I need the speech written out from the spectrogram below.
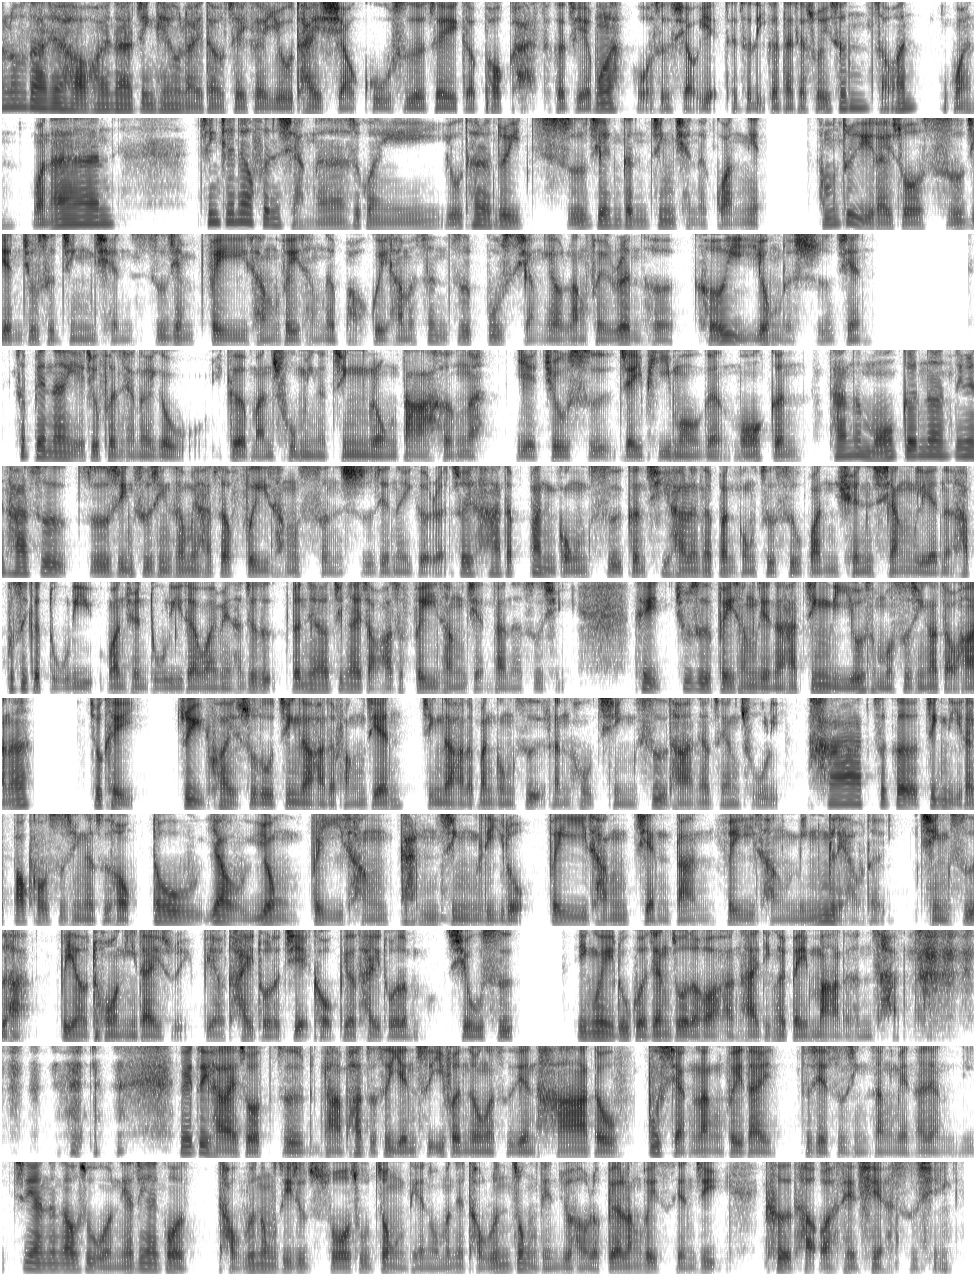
Hello，大家好，欢迎大家今天又来到这个犹太小故事的这个 Podcast 这个节目了。我是小叶，在这里跟大家说一声早安、午安、晚安。今天要分享的呢是关于犹太人对于时间跟金钱的观念。他们对于来说，时间就是金钱，时间非常非常的宝贵，他们甚至不想要浪费任何可以用的时间。这边呢，也就分享到一个一个蛮出名的金融大亨啊，也就是 J.P. 摩根摩根。他的摩根呢，因为他是执行事情上面还是要非常省时间的一个人，所以他的办公室跟其他人的办公室是完全相连的。他不是一个独立，完全独立在外面，他就是人家要进来找他是非常简单的事情，可以就是非常简单。他经理有什么事情要找他呢，就可以。最快速度进到他的房间，进到他的办公室，然后请示他要怎样处理。他这个经理来报告事情的时候，都要用非常干净利落、非常简单、非常明了的请示哈，不要拖泥带水，不要太多的借口，不要太多的修饰，因为如果这样做的话，他一定会被骂得很惨。因为对他来说，只哪怕只是延迟一分钟的时间，他都不想浪费在这些事情上面。他讲：“你既然能告诉我，你要进来跟我讨论东西，就说出重点，我们就讨论重点就好了，不要浪费时间去客套啊这些事情。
